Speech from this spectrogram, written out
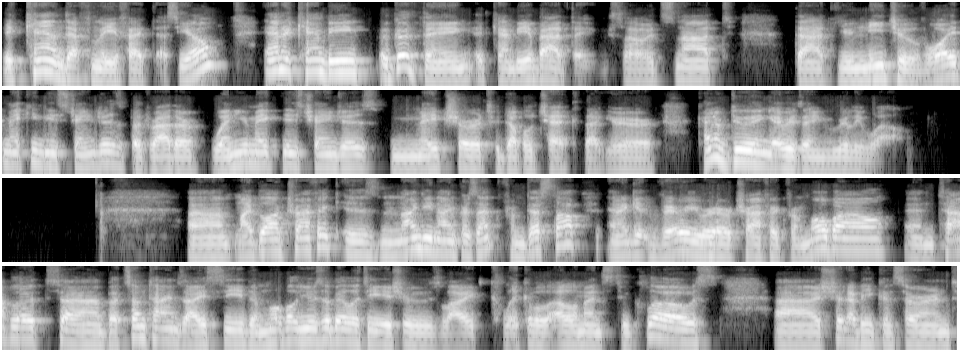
it can definitely affect SEO. And it can be a good thing. It can be a bad thing. So it's not that you need to avoid making these changes, but rather when you make these changes, make sure to double check that you're kind of doing everything really well. Um, my blog traffic is 99% from desktop, and I get very rare traffic from mobile and tablet. Uh, but sometimes I see the mobile usability issues like clickable elements too close. Uh, should I be concerned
